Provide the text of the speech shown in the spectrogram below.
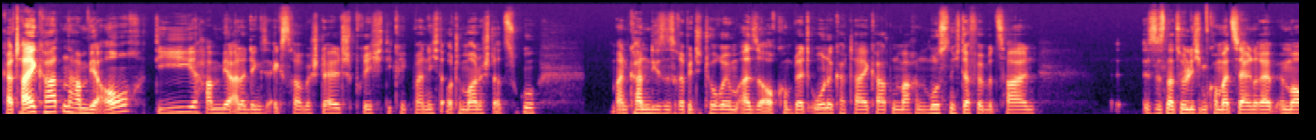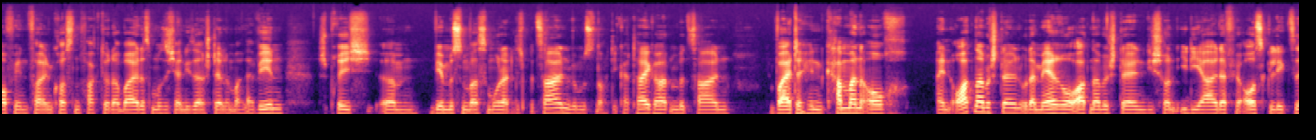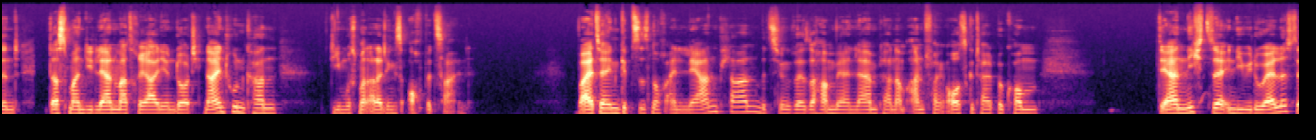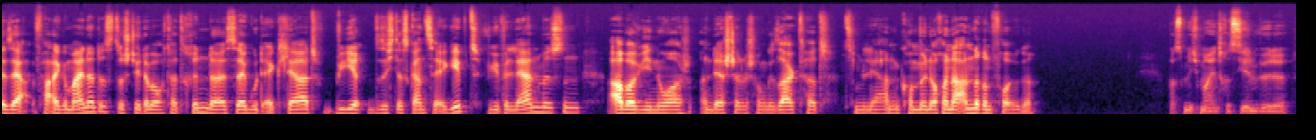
Karteikarten haben wir auch, die haben wir allerdings extra bestellt, sprich, die kriegt man nicht automatisch dazu. Man kann dieses Repetitorium also auch komplett ohne Karteikarten machen, muss nicht dafür bezahlen. Es ist natürlich im kommerziellen Rap immer auf jeden Fall ein Kostenfaktor dabei, das muss ich an dieser Stelle mal erwähnen. Sprich, ähm, wir müssen was monatlich bezahlen, wir müssen auch die Karteikarten bezahlen. Weiterhin kann man auch einen Ordner bestellen oder mehrere Ordner bestellen, die schon ideal dafür ausgelegt sind, dass man die Lernmaterialien dort hineintun kann. Die muss man allerdings auch bezahlen. Weiterhin gibt es noch einen Lernplan, beziehungsweise haben wir einen Lernplan am Anfang ausgeteilt bekommen, der nicht sehr individuell ist, der sehr verallgemeinert ist. Das steht aber auch da drin. Da ist sehr gut erklärt, wie sich das Ganze ergibt, wie wir lernen müssen. Aber wie Noah an der Stelle schon gesagt hat, zum Lernen kommen wir noch in einer anderen Folge. Was mich mal interessieren würde,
